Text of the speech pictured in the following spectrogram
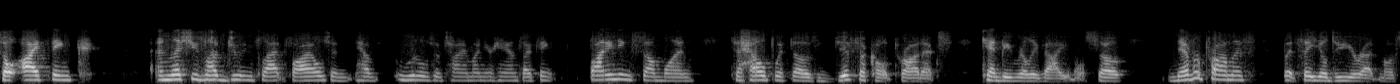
so I think unless you love doing flat files and have oodles of time on your hands, I think finding someone to help with those difficult products can be really valuable. So never promise, but say you'll do your utmost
